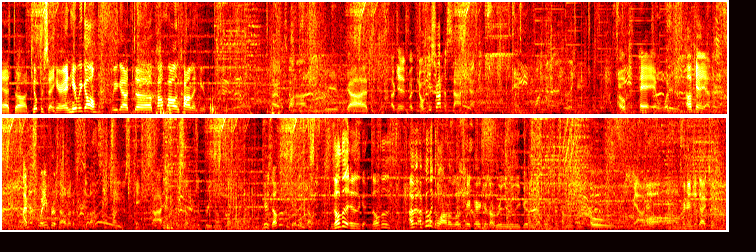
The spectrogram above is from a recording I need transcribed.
at uh, kill percent here. And here we go. We got uh, Pow Pow and common here. Alright, what's going on? We've got... Okay, but nobody swapped a stock yet. One didn't enter the game. Okay, what is... Okay, yeah, there is. I'm just waiting for Zelda to breathe on someone and just take the stock. Zelda to breathe on someone. Dude, Zelda's good in doubles. Zelda is good. Zelda's. I, I feel like a lot of low tier characters are really, really good in doubles for some reason. Oh, yeah, okay. Greninja died too.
